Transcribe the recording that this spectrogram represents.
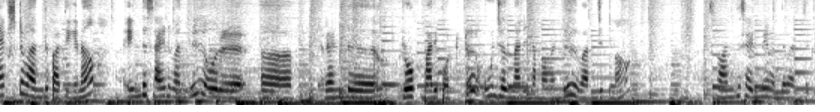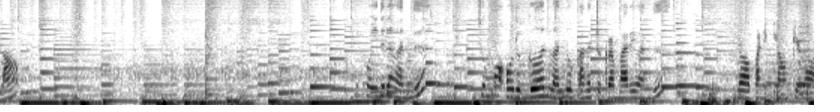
நெக்ஸ்ட்டு வந்து பார்த்தீங்கன்னா இந்த சைடு வந்து ஒரு ரெண்டு ரோப் மாதிரி போட்டுட்டு ஊஞ்சல் மாதிரி நம்ம வந்து வரைஞ்சிக்கலாம். ஸோ அந்த சைடுமே வந்து வரைஞ்சிக்கலாம். இப்போ இதில் வந்து சும்மா ஒரு கேர்ள் வந்து உட்காந்துட்ருக்குற மாதிரி வந்து ட்ரா பண்ணிக்கலாம் ஓகேவா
